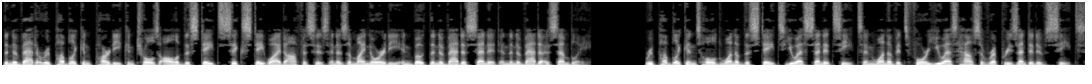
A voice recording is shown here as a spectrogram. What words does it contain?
The Nevada Republican Party controls all of the state's six statewide offices and is a minority in both the Nevada Senate and the Nevada Assembly. Republicans hold one of the state's U.S. Senate seats and one of its four U.S. House of Representatives seats.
